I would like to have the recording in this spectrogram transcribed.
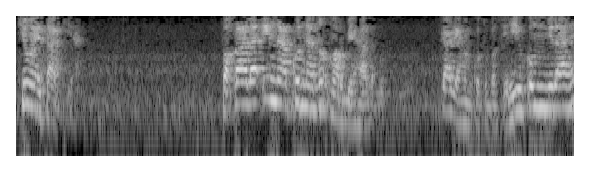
کیوں ایسا کیا؟ فقال انا كنا نؤمر بهذا کیا کہ ہم کو تو بس یہی حکم ملا ہے۔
